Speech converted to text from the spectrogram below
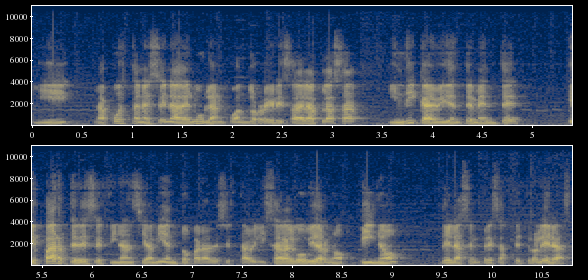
y la puesta en escena de Nuland cuando regresa de la plaza indica evidentemente que parte de ese financiamiento para desestabilizar al gobierno vino de las empresas petroleras.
